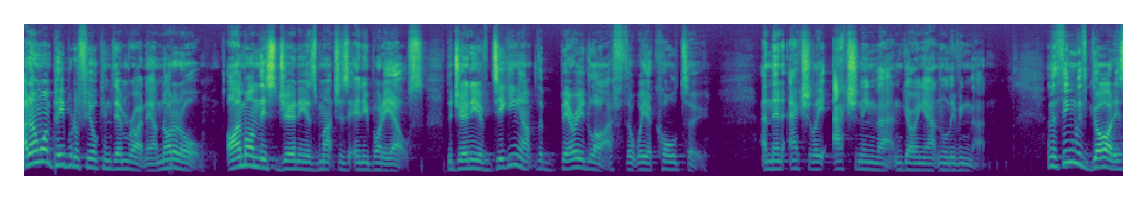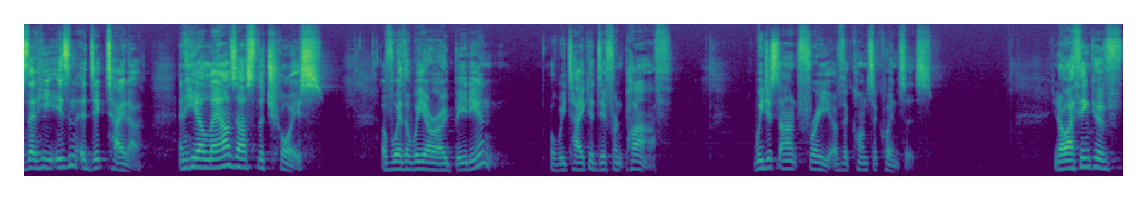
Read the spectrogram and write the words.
I don't want people to feel condemned right now, not at all. I'm on this journey as much as anybody else the journey of digging up the buried life that we are called to, and then actually actioning that and going out and living that. And the thing with God is that He isn't a dictator, and He allows us the choice of whether we are obedient or we take a different path. We just aren't free of the consequences. You know, I think of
